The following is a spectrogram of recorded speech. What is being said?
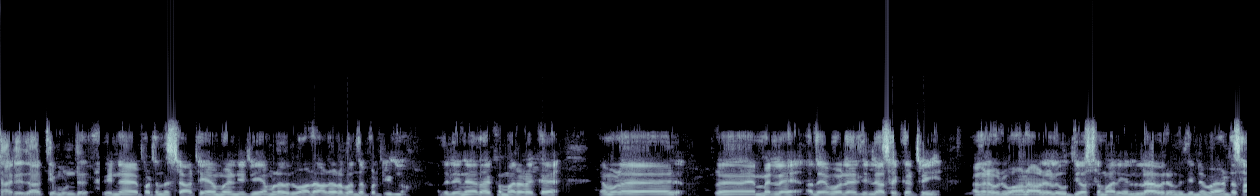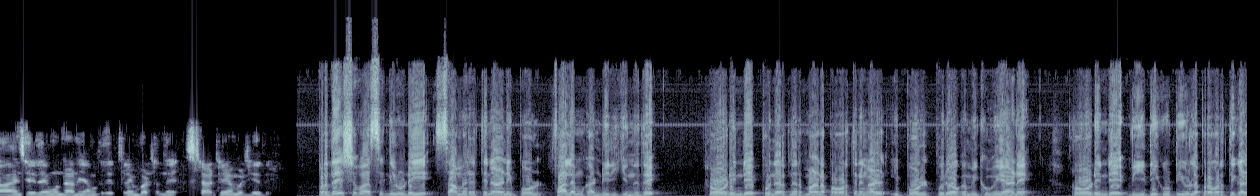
ചാരിതാർത്ഥ്യമുണ്ട്. പിന്നെ പെട്ടെന്ന് സ്റ്റാർട്ട് ചെയ്യാൻ വേണ്ടിയിട്ട് നമ്മൾ ഒരുപാട് ആളുകൾ ബന്ധപ്പെട്ടിരുന്നു. അതിൽ നേതാക്കന്മാരോടൊക്കെ നമ്മളെ എം എൽ എ അതേപോലെ ജില്ലാ സെക്രട്ടറി അങ്ങനെ ഒരുപാട് ആളുകൾ ഉദ്യോഗസ്ഥന്മാർ എല്ലാവരും ഇതിന് വേണ്ട സഹായം ചെയ്തത് കൊണ്ടാണ് നമുക്ക് ഇത്രയും പെട്ടെന്ന് സ്റ്റാർട്ട് ചെയ്യാൻ പറ്റിയത്. പ്രദേശവാസികളുടെ സമരത്തിനാണിപ്പോൾ ഫലം കണ്ടിരിക്കുന്നത്. റോഡിന്റെ പുനർനിർമ്മാണ പ്രവർത്തനങ്ങൾ ഇപ്പോൾ പുരോഗമിക്കുകയാണ്. റോഡിന്റെ വീതി കൂട്ടിയുള്ള പ്രവൃത്തികൾ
